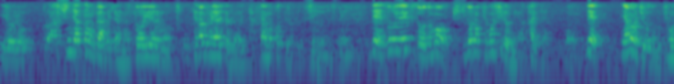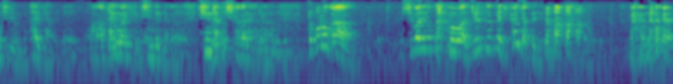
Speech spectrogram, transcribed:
いろいろうわ死んじゃったのかみたいなそういうの手紙のやり取りがたくさん残ってるわけです資料として、でそういうエピソードも木戸の基本資料には書いてある。で山内陽道の基本資料にも書いてある、あ当たり前ですよね死んでんだから、うん。死んだとしかがないはずだからところが司馬遼太郎は十数ページ書いちゃってるんですよ だから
